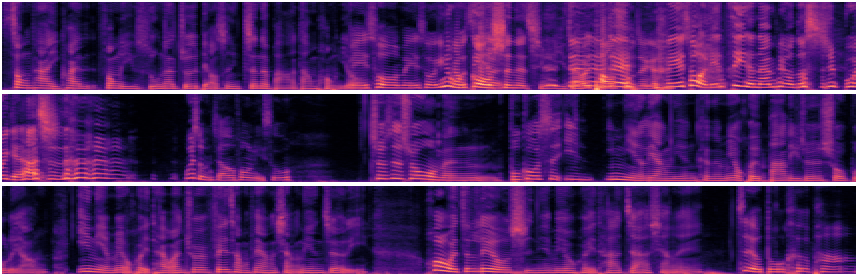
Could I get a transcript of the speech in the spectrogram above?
送他一块凤梨酥，那就是表示你真的把他当朋友。没错，没错，因为我够深的情谊 才会掏出这个。没错，连自己的男朋友都是不会给他吃的。为什么讲到凤梨酥？就是说，我们不过是一一年两年，可能没有回巴黎，就是受不了；一年没有回台湾，就会非常非常想念这里。霍洛维兹六十年没有回他家乡，哎。这有多可怕啊？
